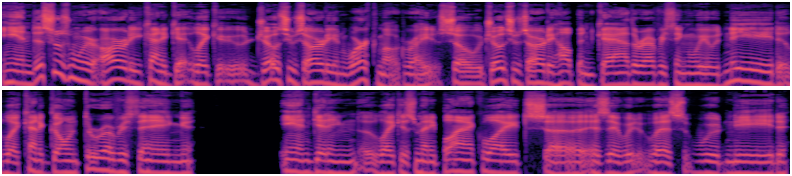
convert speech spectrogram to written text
And this was when we were already kind of get like Josie was already in work mode, right? So Josie was already helping gather everything we would need, like kind of going through everything and getting like as many black lights uh, as they would as we would need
